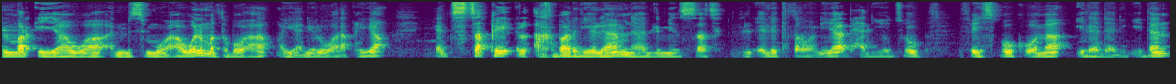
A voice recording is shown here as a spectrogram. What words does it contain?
المرئية والمسموعة والمطبوعة يعني الورقية يعني تستقي الأخبار ديالها من هذه المنصات الإلكترونية بحال يوتيوب فيسبوك وما إلى ذلك. إذا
